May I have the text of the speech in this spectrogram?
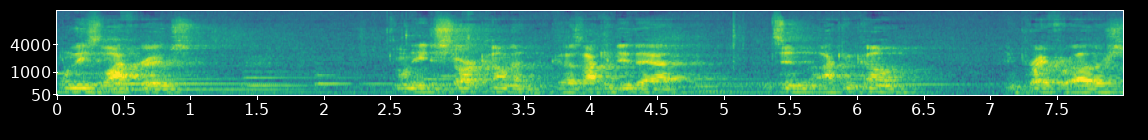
one of these life groups. I need to start coming because I can do that. It's in, I can come and pray for others.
